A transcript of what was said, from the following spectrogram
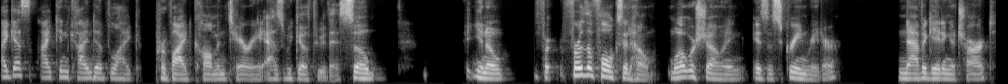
I guess I can kind of like provide commentary as we go through this. So, you know, for, for the folks at home, what we're showing is a screen reader navigating a chart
